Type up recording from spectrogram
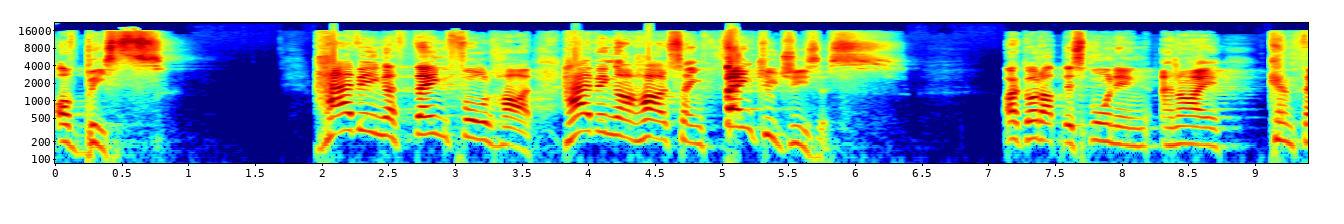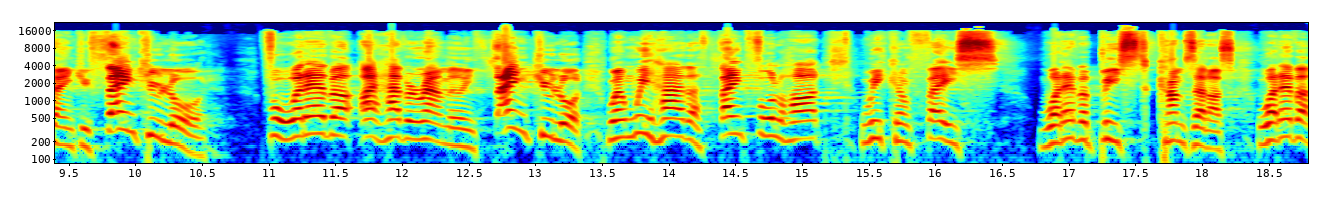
of beasts. Having a thankful heart, having a heart saying, Thank you, Jesus. I got up this morning and I can thank you. Thank you, Lord, for whatever I have around me. Thank you, Lord. When we have a thankful heart, we can face whatever beast comes at us, whatever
